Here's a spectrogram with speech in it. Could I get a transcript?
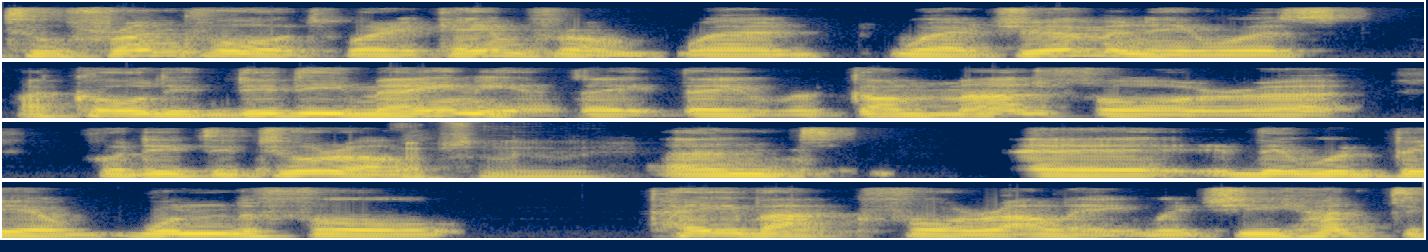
till Frankfurt, where he came from, where where Germany was, I called it Didi mania. They they were gone mad for uh, for Didi Thurau, Absolutely. and uh, there would be a wonderful payback for Raleigh, which he had to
